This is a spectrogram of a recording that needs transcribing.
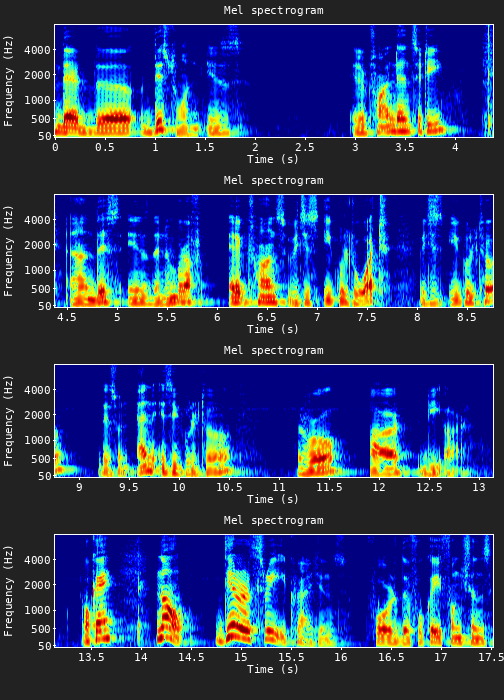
that the this one is electron density and this is the number of electrons which is equal to what? Which is equal to this one. N is equal to rho r dr. Okay, now there are three equations for the Fukui functions.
